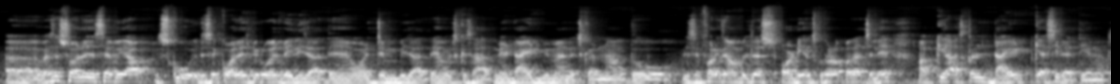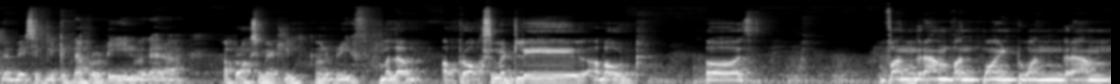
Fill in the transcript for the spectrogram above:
Uh, वैसे शौर्य जैसे अभी आप स्कूल जैसे कॉलेज भी रोज़ डेली जाते हैं और जिम भी जाते हैं और उसके साथ में डाइट भी मैनेज करना तो जैसे फॉर एग्जांपल जस्ट ऑडियंस को थोड़ा पता चले आपकी आजकल डाइट कैसी रहती है? मतलब बेसिकली कितना प्रोटीन वगैरह अप्रॉक्सीमेटली ऑन ब्रीफ मतलब approximately about one gram one point one gram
